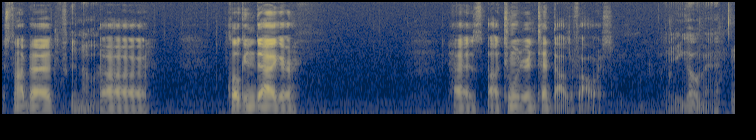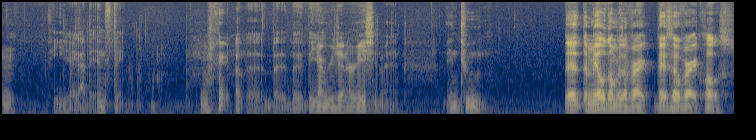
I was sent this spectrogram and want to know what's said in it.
It's not bad. It's a good number. Uh, Cloak and Dagger has uh, 210,000 followers. You go, man. Mm. I got the instinct. the, the, the, the younger generation, man, in tune. The, the meals numbers are very, they're still very close.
